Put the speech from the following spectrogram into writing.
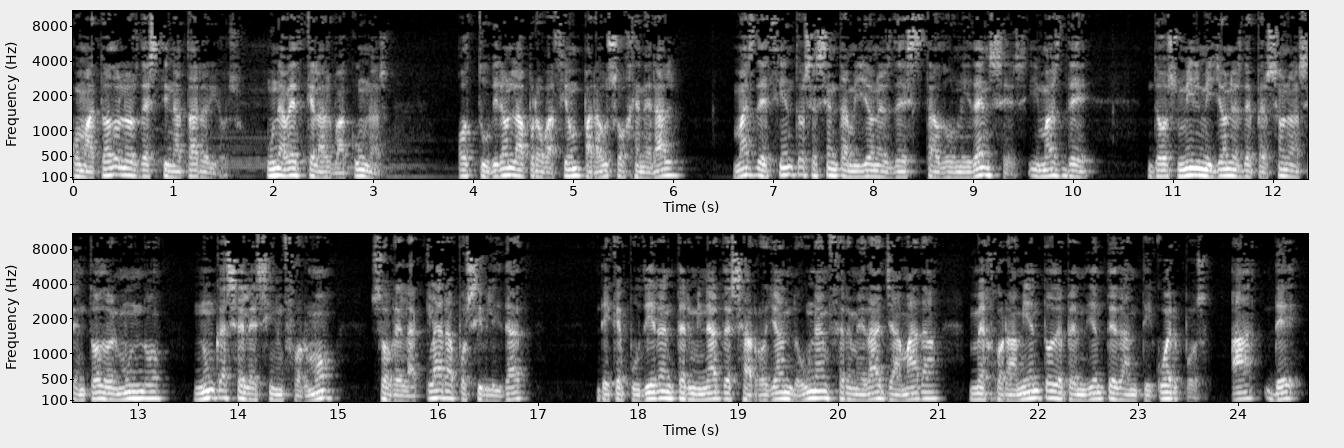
como a todos los destinatarios, una vez que las vacunas obtuvieron la aprobación para uso general, más de 160 millones de estadounidenses y más de 2.000 millones de personas en todo el mundo nunca se les informó sobre la clara posibilidad de que pudieran terminar desarrollando una enfermedad llamada mejoramiento dependiente de anticuerpos, ADE,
